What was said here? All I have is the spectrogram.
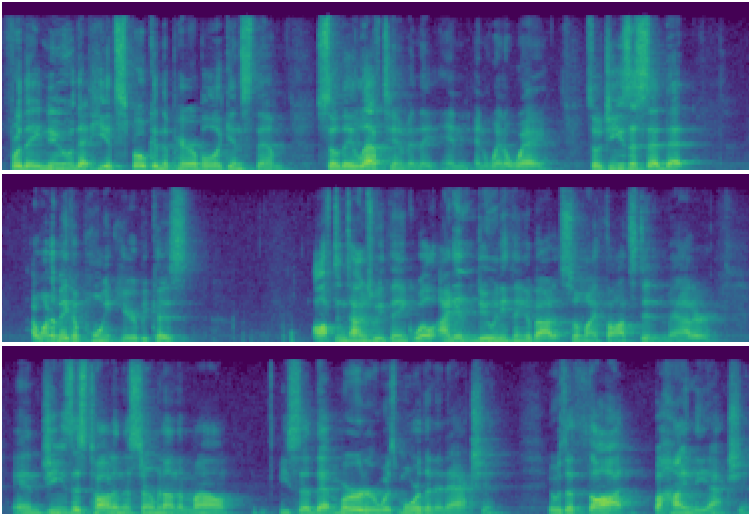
For they knew that he had spoken the parable against them. So they left him and, they, and, and went away. So Jesus said that I want to make a point here because oftentimes we think, well, I didn't do anything about it, so my thoughts didn't matter. And Jesus taught in the Sermon on the Mount, he said that murder was more than an action, it was a thought behind the action.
